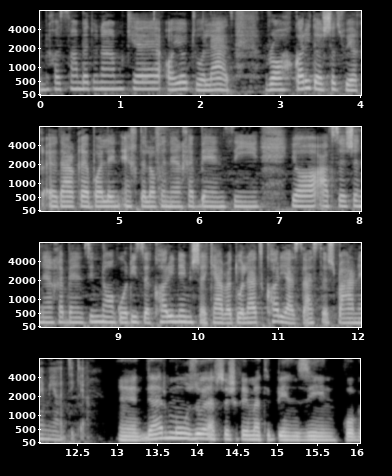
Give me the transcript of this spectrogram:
می‌خواستم بدونم که آیا دولت راهکاری داشته توی در قبال این اختلاف نرخ بنزین یا افزایش نرخ بنزین ناگریزه کاری نمیشه کرد و دولت کاری از دستش بر نمیاد دیگه؟ در موضوع افزایش قیمت بنزین خب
